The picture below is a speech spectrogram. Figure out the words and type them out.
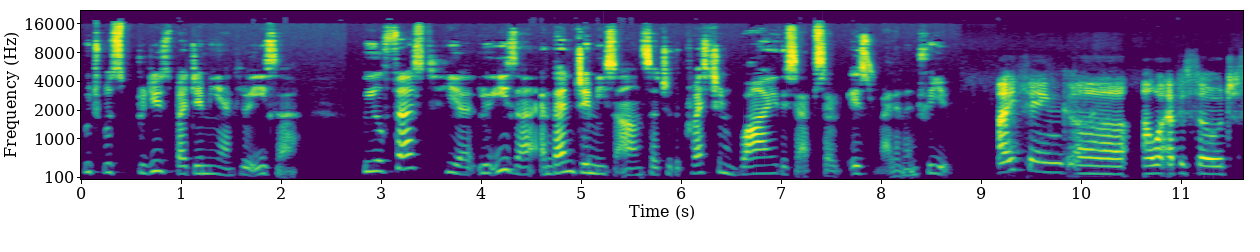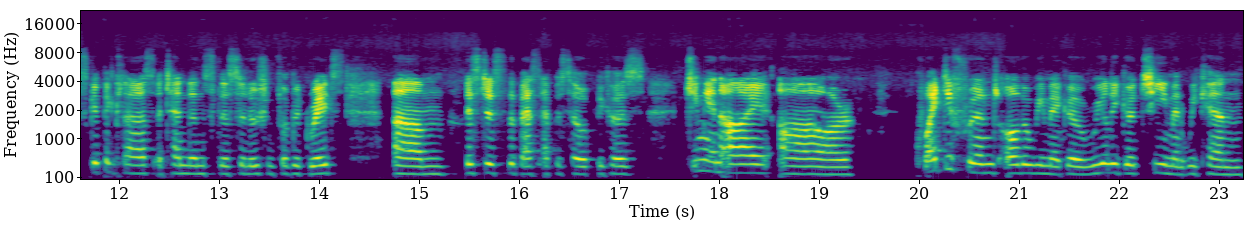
which was produced by jimmy and louisa We'll first hear Louisa and then Jimmy's answer to the question why this episode is relevant for you. I think uh, our episode, Skipping Class Attendance, the Solution for Good Grades, um, is just the best episode because Jimmy and I are quite different, although we make a really good team and we can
